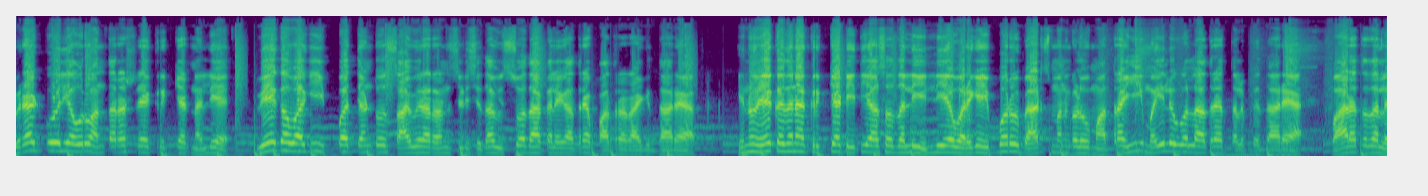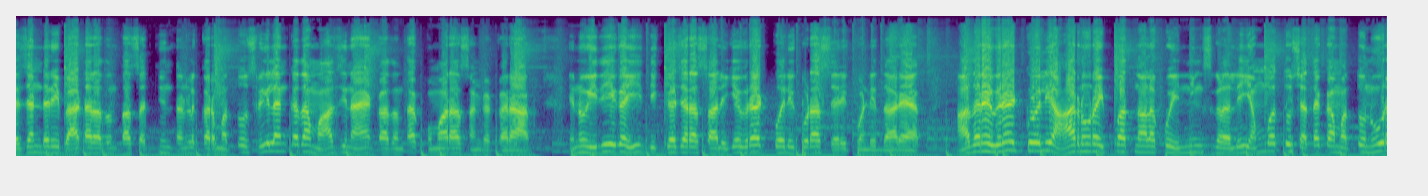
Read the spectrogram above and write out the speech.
ವಿರಾಟ್ ಕೊಹ್ಲಿ ಅವರು ಅಂತಾರಾಷ್ಟ್ರೀಯ ಕ್ರಿಕೆಟ್ನಲ್ಲಿ ವೇಗವಾಗಿ ಇಪ್ಪತ್ತೆಂಟು ಸಾವಿರ ರನ್ ಸಿಡಿಸಿದ ವಿಶ್ವ ದಾಖಲೆಗಾದ್ರೆ ಪಾತ್ರರಾಗಿದ್ದಾರೆ. ಇನ್ನು ಏಕದಿನ ಕ್ರಿಕೆಟ್ ಇತಿಹಾಸದಲ್ಲಿ ಇಲ್ಲಿಯವರೆಗೆ ಇಬ್ಬರು ಬ್ಯಾಟ್ಸ್ಮನ್ಗಳು ಮಾತ್ರ ಈ ಮೈಲುಗಲ್ಲಾದ್ರೆ ತಲುಪಿದ್ದಾರೆ. ಭಾರತದ ಲೆಜೆಂಡರಿ ಬ್ಯಾಟರ್ ಆದಂತಹ ಸಚಿನ್ ತೆಂಡೂಲ್ಕರ್ ಮತ್ತು ಶ್ರೀಲಂಕಾದ ಮಾಜಿ ನಾಯಕ ಆದಂತಹ ಕುಮಾರ ಸಂಗಕ್ಕರ ಇನ್ನು ಇದೀಗ ಈ ದಿಗ್ಗಜರ ಸಾಲಿಗೆ ವಿರಾಟ್ ಕೊಹ್ಲಿ ಕೂಡ ಸೇರಿಕೊಂಡಿದ್ದಾರೆ. ಆದರೆ ವಿರಾಟ್ ಕೊಹ್ಲಿ ಆರುನೂರ ಇಪ್ಪತ್ನಾಲ್ಕು ಇನ್ನಿಂಗ್ಸ್ಗಳಲ್ಲಿ ಎಂಬತ್ತು ಶತಕ ಮತ್ತು ನೂರ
